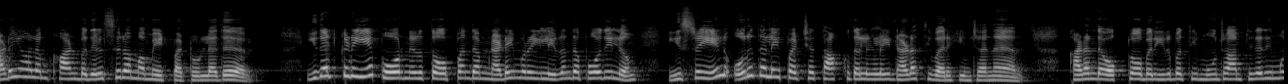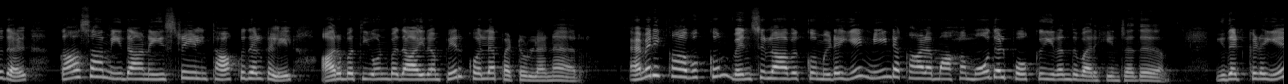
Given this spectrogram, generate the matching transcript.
அடையாளம் காண்பதில் சிரமம் ஏற்பட்டுள்ளது. இதற்கிடையே போர் நிறுத்த ஒப்பந்தம் நடைமுறையில் இருந்த போதிலும் இஸ்ரேல் ஒரு தலைப்பட்ச தாக்குதல்களை நடத்தி வருகின்றன. கடந்த அக்டோபர் இருபத்தி மூன்றாம் தேதி முதல் காசா மீதான இஸ்ரேலின் தாக்குதல்களில் அறுபத்தி ஒன்பதாயிரம் பேர் கொல்லப்பட்டுள்ளனர். அமெரிக்காவுக்கும் வென்சுலாவுக்கும் இடையே நீண்ட காலமாக மோதல் போக்கு இருந்து வருகின்றது. இதற்கிடையே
